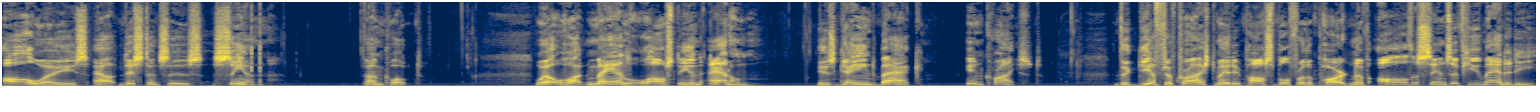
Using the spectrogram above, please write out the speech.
always outdistances sin. Unquote. Well, what man lost in Adam is gained back in Christ. The gift of Christ made it possible for the pardon of all the sins of humanity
